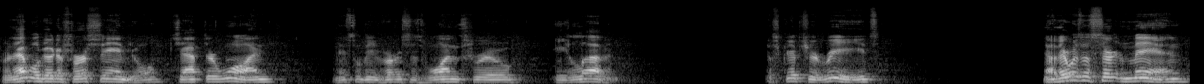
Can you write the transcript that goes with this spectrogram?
For that, we'll go to 1 Samuel chapter 1. This will be verses 1 through 11. The scripture reads Now there was a certain man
